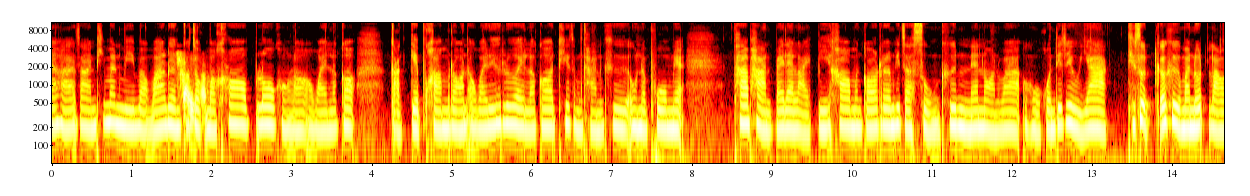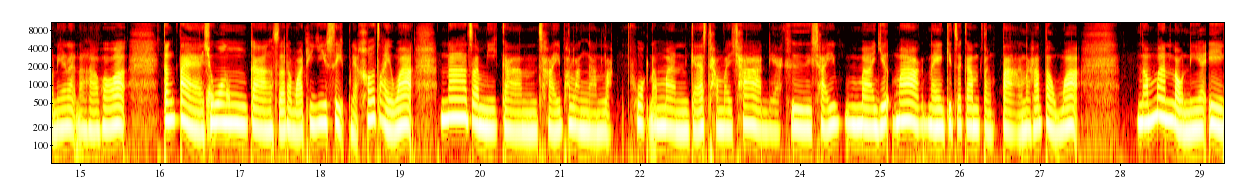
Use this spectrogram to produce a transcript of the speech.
นะคะ อาจารย์ที่มันมีแบบว่าเรือนกระจกใช่ครับมาครอบโลกของเราเอาไว้ แล้วก็กักเก็บความร้อนเอาไว้เรื่อยๆ แล้วก็ที่สำคัญคืออุณหภูมิเนี่ย ถ้าผ่านไปหลาย ๆ ปีเข้ามันก็เริ่มที่จะสูงขึ้น แน่นอนว่าโอ้โหคนที่จะอยู่ยากที่สุดก็คือมนุษย์เราเนี่ยแหละนะคะ เพราะว่าตั้งแต่ช่วงกลางศตวรรษที่ 20 เนี่ยเข้าใจว่าน่าจะมีการใช้พลังงานหลัก พวกน้ำมันแก๊สธรรมชาติเนี่ยคือใช้มาเยอะมากในกิจกรรมต่างๆนะคะ แต่ว่าน้ำมันเหล่านี้เอง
